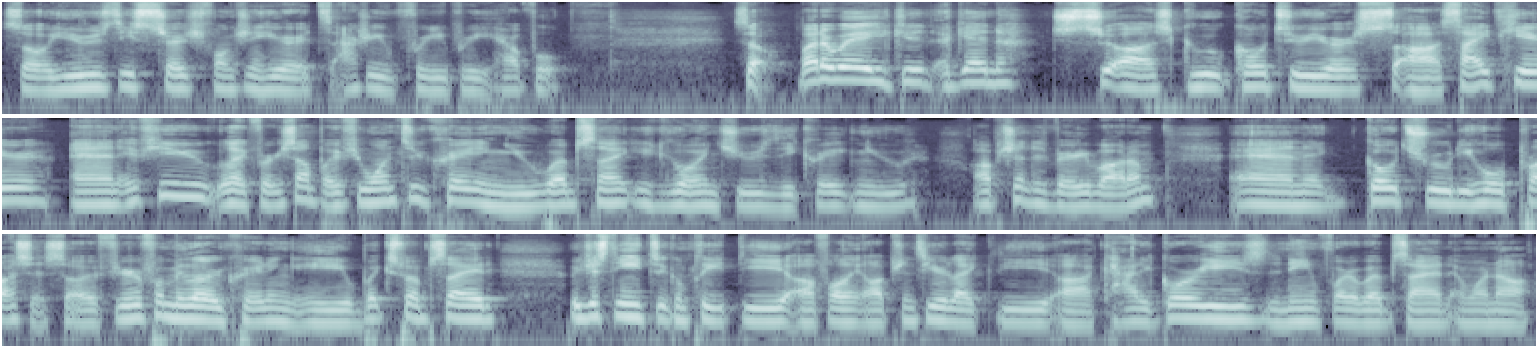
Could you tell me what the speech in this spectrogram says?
So use the search function here. It's actually pretty, pretty helpful. So, by the way, you could again uh, go to your uh, site here, and if you like, for example, if you want to create a new website, you can go and choose the create new option at the very bottom and go through the whole process. So if you're familiar with creating a Wix website, you just need to complete the uh, following options here, like the uh, categories, the name for the website, and whatnot.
